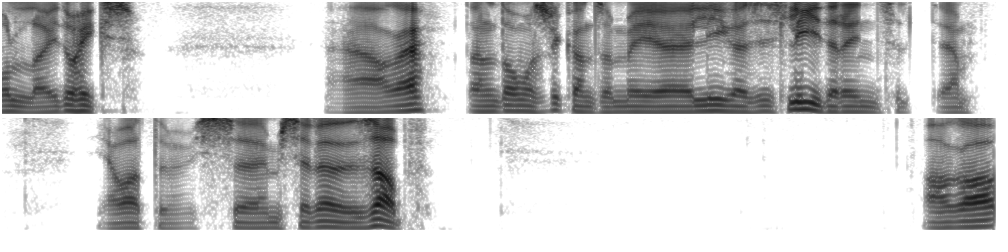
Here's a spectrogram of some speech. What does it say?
olla ei tohiks. aga jah, Tanel Toomas Rikans on meie liiga siis liider endiselt ja ja vaatame, mis, mis seal edasi saab. Aga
